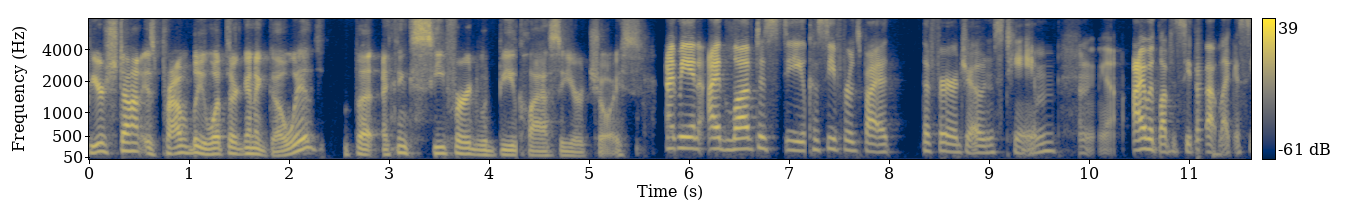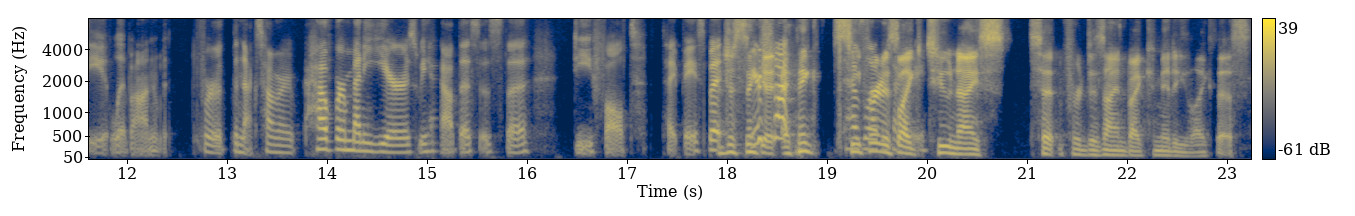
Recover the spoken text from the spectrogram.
Bierstadt is probably what they're going to go with. But I think Seaford would be a classier choice. I mean, I'd love to see because Seaford's by the Frere-Jones team. And yeah, I would love to see that legacy live on with, for the next however however many years we have this as the default typeface. But I just think it, I think Seaford is like too nice to for design by committee like this.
